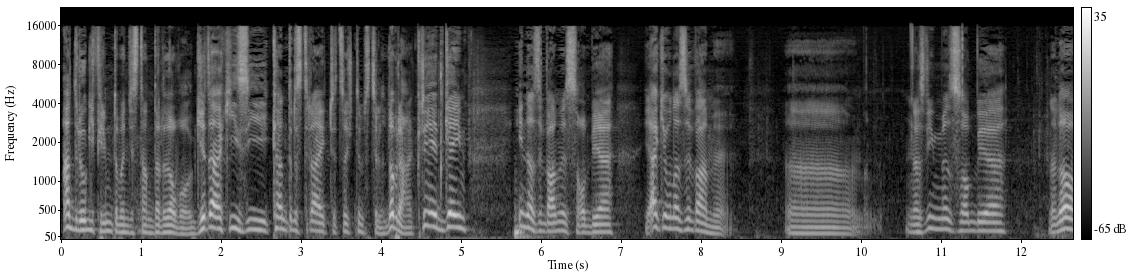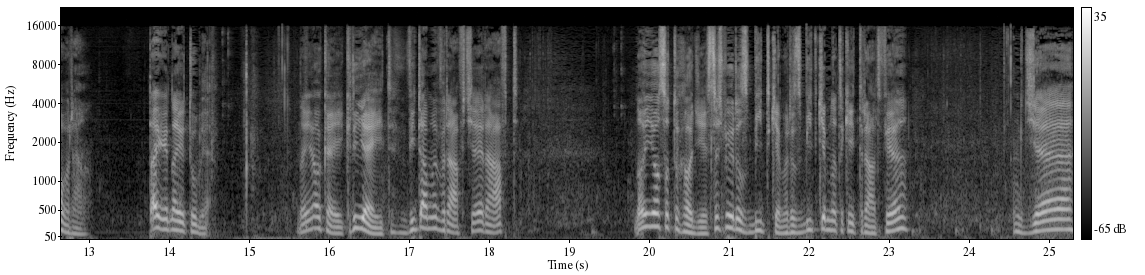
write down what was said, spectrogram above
A drugi film to będzie standardowo GTA Easy, Counter Strike czy coś w tym stylu. Dobra, create game i nazywamy sobie, jak ją nazywamy? Eee, Nazwijmy sobie... No dobra. Tak jak na YouTubie. No i okej, create. Witamy w rafcie, raft. No i o co tu chodzi? Jesteśmy rozbitkiem, rozbitkiem na takiej tratwie, gdzie e,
